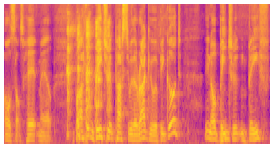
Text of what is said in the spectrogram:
all sorts of hate mail. But I think beetroot pasta with a ragu would be good. You know, hmm. beetroot and beef.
